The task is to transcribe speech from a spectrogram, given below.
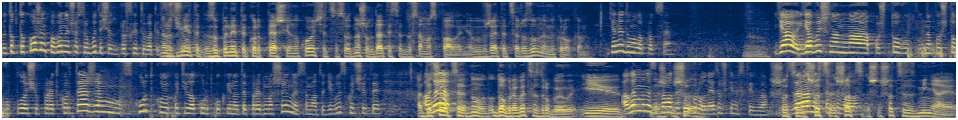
Ну тобто кожен повинен щось робити, щоб розхитувати Ну, розумієте, зупинити кортеж Януковича це все одно, щоб вдатися до самоспалення. Ви вважаєте це розумними кроками? Я не думала про це. Я, я вийшла на поштову на поштову площу перед кортежем з курткою, хотіла куртку кинути перед машиною, сама тоді вискочити. А але, чого це? Ну добре, ви це зробили. І але мене забрала держохорона, я трошки не встигла. Що це, Зарано що, це, що, це, що, що це зміняє?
